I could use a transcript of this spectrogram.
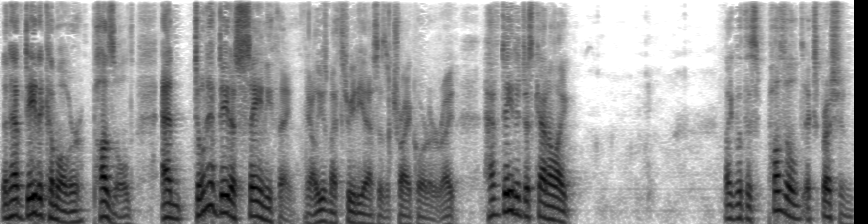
Then have Data come over, puzzled, and don't have Data say anything. I'll use my 3DS as a tricorder, right? Have Data just kind of like, like with this puzzled expression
